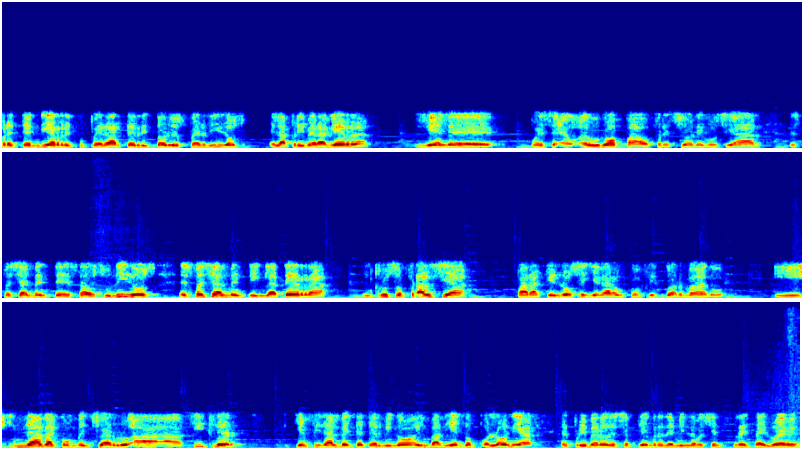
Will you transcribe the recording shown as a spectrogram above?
pretendía recuperar territorios perdidos en la Primera Guerra y él... Eh, pues eh, Europa ofreció negociar, especialmente Estados Unidos, especialmente Inglaterra, incluso Francia, para que no se llegara a un conflicto armado. Y nada convenció a, Hitler, quien finalmente terminó invadiendo Polonia el primero de septiembre de 1939.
